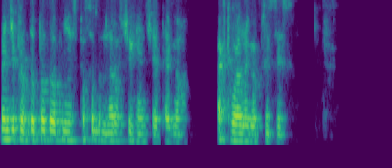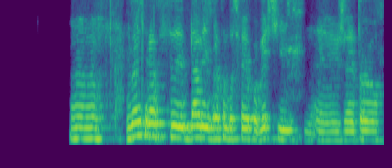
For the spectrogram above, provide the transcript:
będzie prawdopodobnie sposobem na rozstrzygnięcie tego aktualnego kryzysu. Mm, No i teraz y, dalej wracam do swojej opowieści, y, że to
